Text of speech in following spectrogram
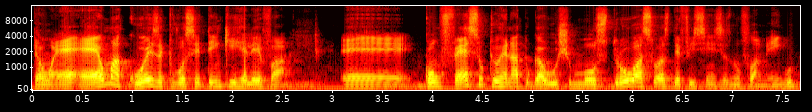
Então é, é uma coisa que você tem que relevar. É, confesso que o Renato Gaúcho mostrou as suas deficiências no Flamengo.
